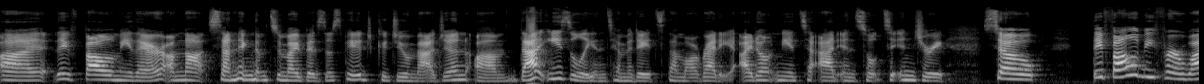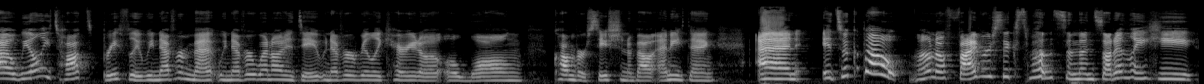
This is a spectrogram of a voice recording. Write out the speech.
uh, they follow me there. I'm not sending them to my business page. Could you imagine? Um, that easily intimidates them already. I don't need to add insult to injury. So they followed me for a while. We only talked briefly. We never met. We never went on a date. We never really carried a, a long conversation about anything. And it took about, I don't know, five or six months. And then suddenly he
